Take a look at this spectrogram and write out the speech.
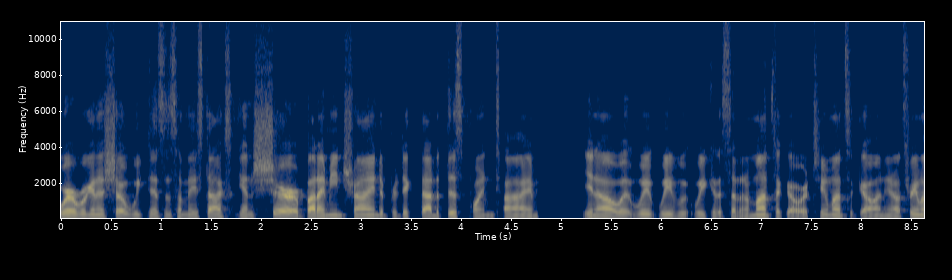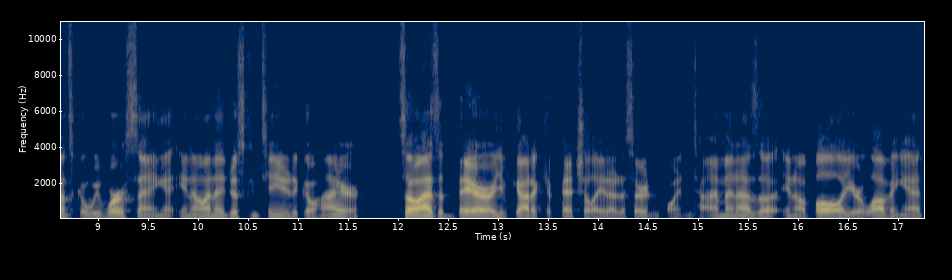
where we're going to show weakness in some of these stocks again? Sure, but I mean, trying to predict that at this point in time, you know, we we we could have said it a month ago or two months ago, and you know, three months ago we were saying it, you know, and they just continue to go higher. So as a bear, you've got to capitulate at a certain point in time, and as a you know bull, you're loving it.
